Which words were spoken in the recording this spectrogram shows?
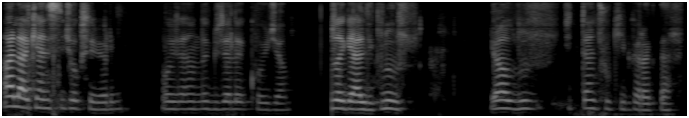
Hala kendisini çok seviyorum. O yüzden onu da güzele koyacağım. Luz'a geldik. Luz. Ya Luz cidden çok iyi bir karakter.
